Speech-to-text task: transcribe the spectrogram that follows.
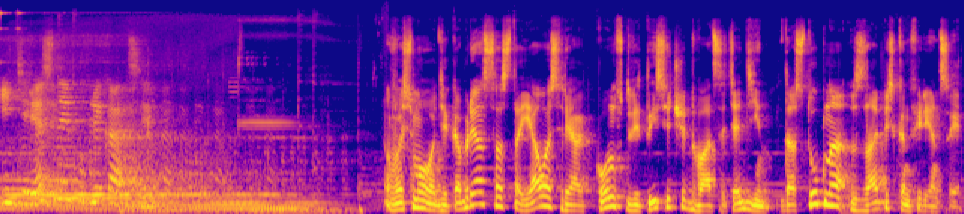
Интересные публикации. 8 декабря состоялась ReactConf 2021. Доступна запись конференции.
